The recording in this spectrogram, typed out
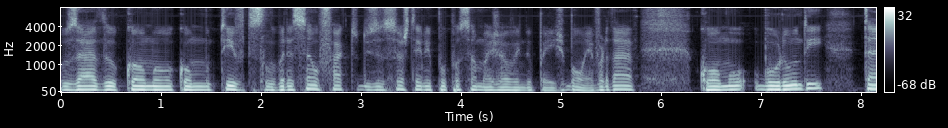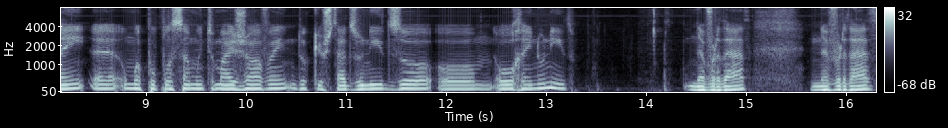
usado como, como motivo de celebração o facto dos Açores terem a população mais jovem do país. Bom, é verdade, como o Burundi tem uh, uma população muito mais jovem do que os Estados Unidos ou, ou, ou o Reino Unido. Na verdade, na verdade,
